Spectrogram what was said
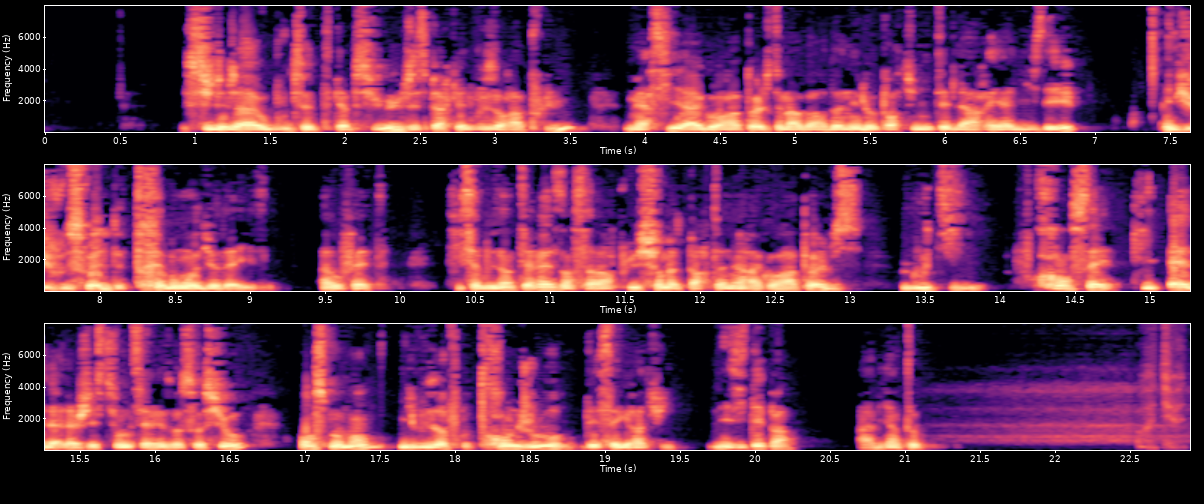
Je suis déjà au bout de cette capsule, j'espère qu'elle vous aura plu. Merci à AgoraPulse de m'avoir donné l'opportunité de la réaliser, et je vous souhaite de très bons Audio Days. Ah, au fait, si ça vous intéresse d'en savoir plus sur notre partenaire AgoraPulse, l'outil français qui aide à la gestion de ses réseaux sociaux, en ce moment, il vous offre 30 jours d'essai gratuit. N'hésitez pas. À bientôt. 我觉得。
